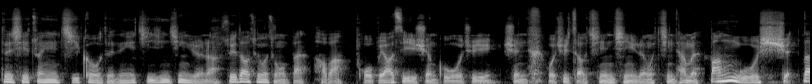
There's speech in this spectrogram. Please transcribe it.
这些专业机构的那些基金经理人啊。所以到最后怎么办？好吧，我不要自己选股，我去选，我去找基金经理人，我请他们帮我选。那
